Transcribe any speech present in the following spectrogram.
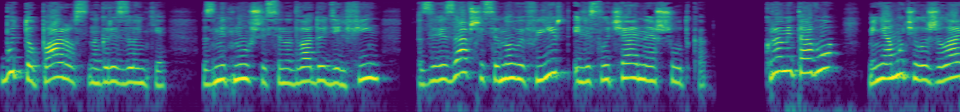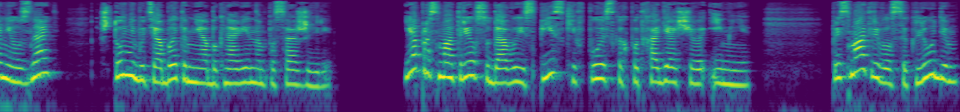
будь то парус на горизонте, взметнувшийся над водой дельфин, завязавшийся новый флирт или случайная шутка. Кроме того, меня мучило желание узнать что-нибудь об этом необыкновенном пассажире. Я просмотрел судовые списки в поисках подходящего имени — присматривался к людям,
